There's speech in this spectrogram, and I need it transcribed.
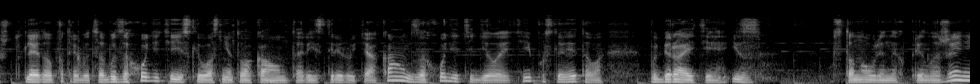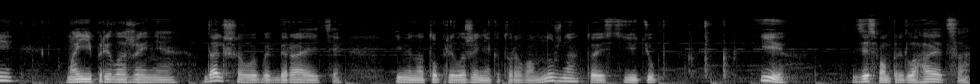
Что для этого потребуется? Вы заходите, если у вас нет аккаунта, регистрируете аккаунт, заходите, делаете, и после этого выбираете из установленных приложений мои приложения. Дальше вы выбираете именно то приложение, которое вам нужно, то есть YouTube. И здесь вам предлагается,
